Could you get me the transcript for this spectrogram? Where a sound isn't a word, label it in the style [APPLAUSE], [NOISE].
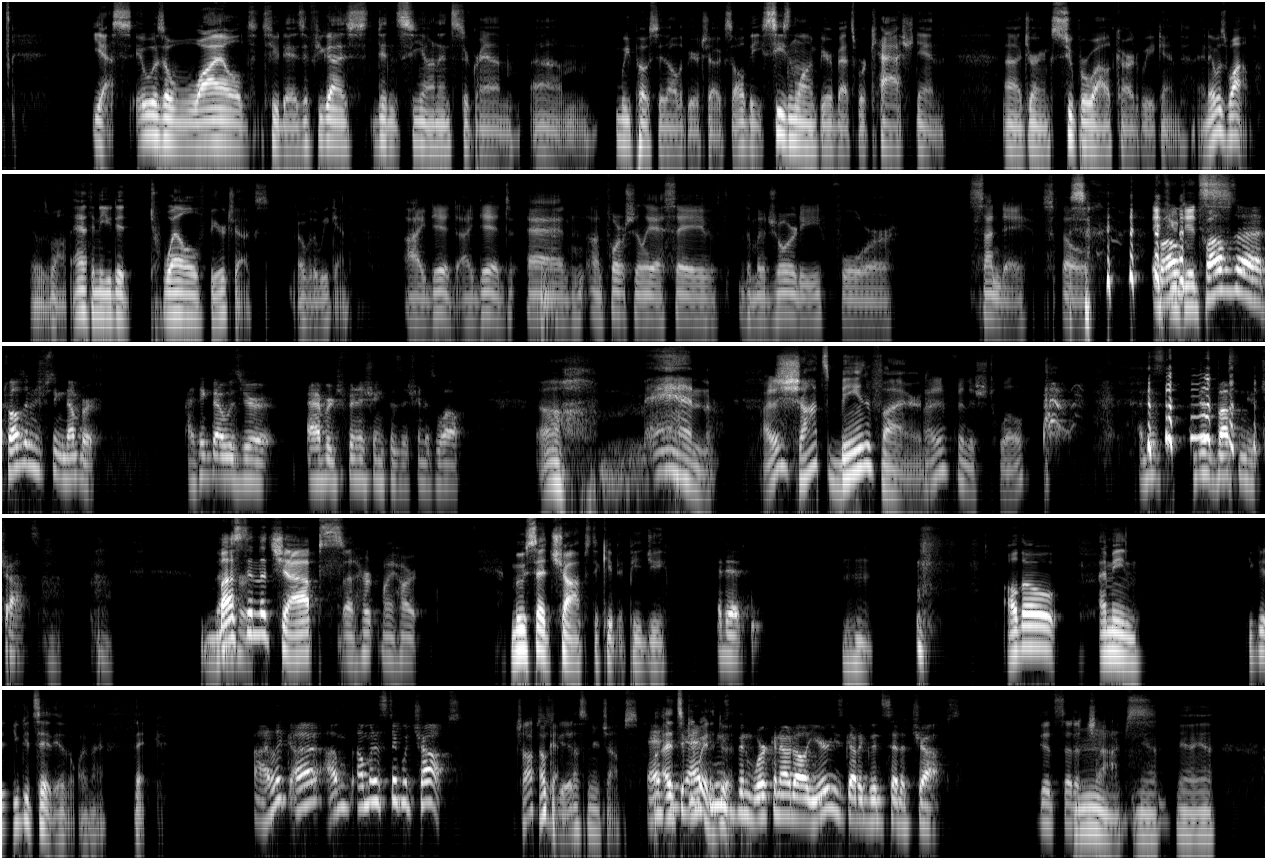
Yes, it was a wild two days. If you guys didn't see on Instagram, um, we posted all the beer chugs. All the season long beer bets were cashed in uh, during Super Wild Card weekend, and it was wild. It was wild. Anthony, you did twelve beer chugs over the weekend. I did. I did. And unfortunately, I saved the majority for Sunday. [LAUGHS] So So- if you did. s- 12's a 12's an interesting number. I think that was your average finishing position as well. oh man, I didn't, shots being fired. I didn't finish 12. [LAUGHS] I'm just I'm just busting your chops. Busting hurt. the chops. That hurt my heart. Moose said chops to keep it PG. I did. Mm-hmm. Although, I mean, you could you could say the other one. I think. I like I I'm I'm gonna stick with chops. Chops Okay, is good. busting your chops. Anthony, it's a good way to do Anthony's it. been working out all year. He's got a good set of chops. Good set of Mm, chops. Yeah, yeah, yeah.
